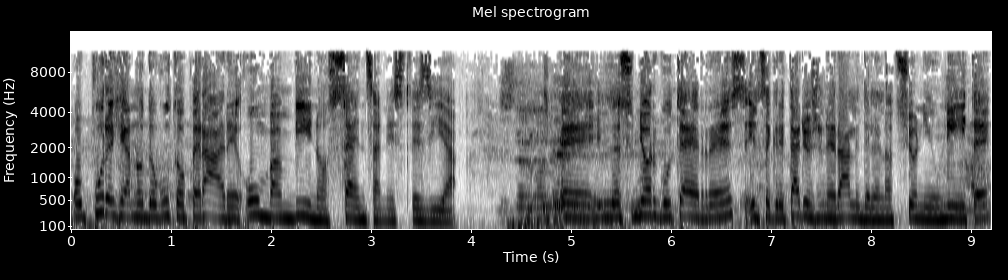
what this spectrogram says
oppure che hanno dovuto operare un bambino senza anestesia. Eh, il signor Guterres, il segretario generale delle Nazioni Unite,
